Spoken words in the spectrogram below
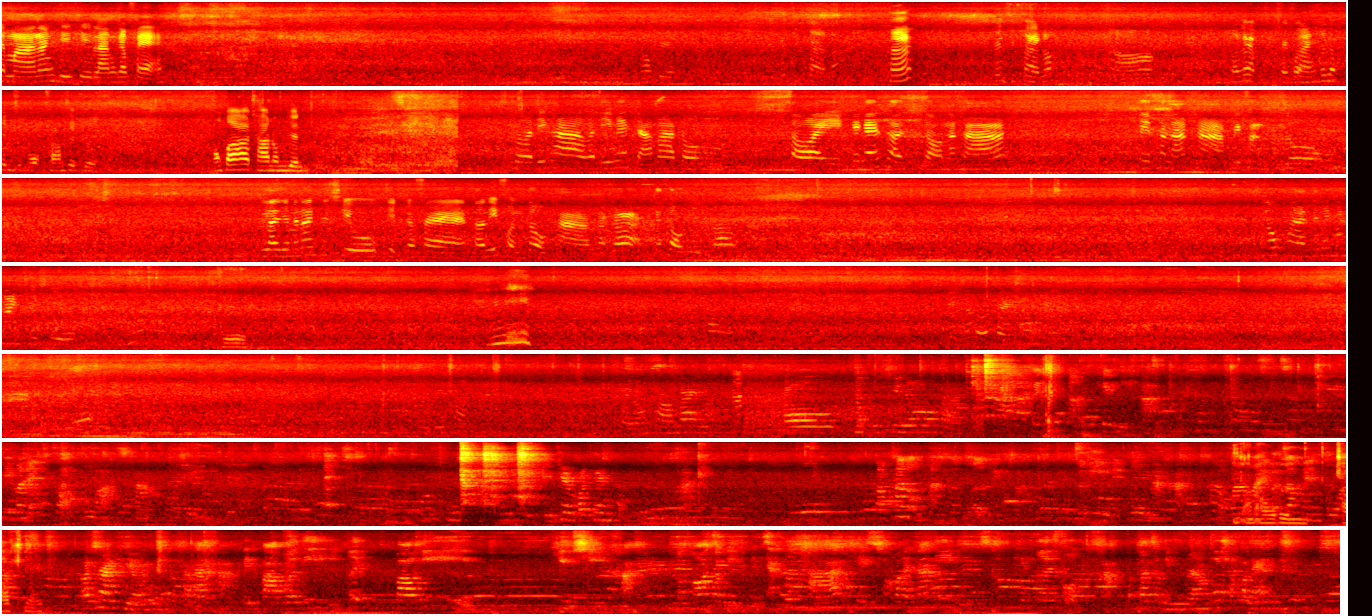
จะมานั่งชิวๆร้านกาแฟ โอเค เป็นสิบแปดแล้ว ฮะ เป็นสิบแปดแล้ว อ๋อ ตอนแรกไปก่อนไปก็ยังเป็นสิบหกสามสิบอยู่ ของป้าชานมเย็น สวัสดีค่ะ วันนี้แม่จ๋ามาตรงซอยใกล้ๆซอยสองนะคะเทพรักษ์ค่ะไปฝั่งสำโรง เราจะมานั่งชิวๆจิบกาแฟ ตอนนี้ฝนตกค่ะ แล้วก็จะตกอีกรอบยกมาจะได้มานั่งชิวๆ คือ สีเข้มมาเข้มค่ะแล้วขนมทานเพิ่มเติมเลยค่ะจะมีอยู่ในตู้นะคะขนมอันเอาเป็นชาเขียวเอาชาเขียวหนึ่งค่ะใช่ค่ะเป็นบราวนี่เอ้ยบราวนี่ครีมชีสค่ะ แล้วก็จะมีเป็นแอปเปิลทาร์ตเค้กช็อกโกแลตหน้านิ่มเค้กเนยสดค่ะ แล้วก็จะมีบราวนี่ช็อกโกแลต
